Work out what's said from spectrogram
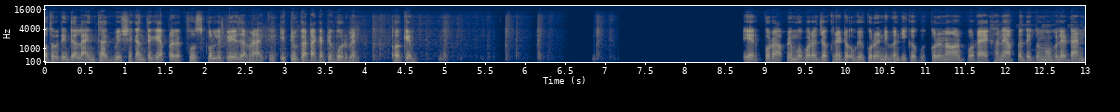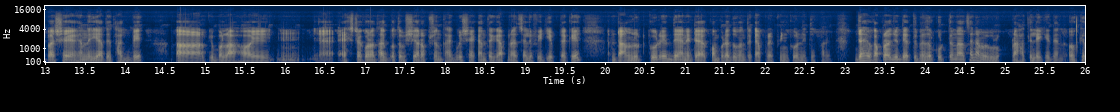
অথবা তিনটা লাইন থাকবে, সেখান থেকে আপনারা খোঁজ করলে পেয়ে যাবেন আর কি। একটু কাটাকাটি করবেন, ওকে? এরপর আপনি মোবাইলে যখন এটা ওকে করে নেবেন ইকো করে নেওয়ার পরে এখানে আপনি দেখবেন মোবাইলের ডান পাশে এখানে ইয়াতে থাকবে কি বলা হয় এক্সট্রা করা থাকবে তবে শেয়ার অপশন থাকবে, সেখান থেকে আপনার চাইলে পিডিএফটাকে ডাউনলোড করে দেন, এটা কম্পিউটার দোকান থেকে আপনি প্রিন্ট করে নিতে পারেন। যাই হোক, আপনারা যদি এত ভেজাল করতে না চান, আমি হাতে লিখে দেন, ওকে?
